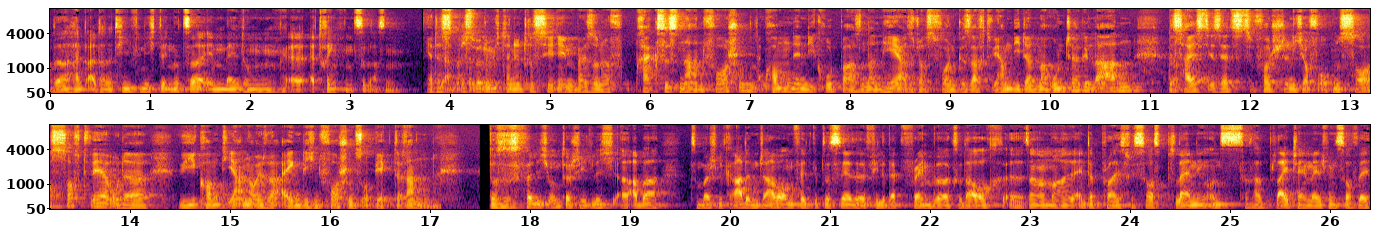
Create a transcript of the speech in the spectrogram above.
oder halt alternativ nicht den Nutzer in Meldungen äh, ertrinken zu lassen. Ja, das, das würde mich dann interessieren, eben bei so einer praxisnahen Forschung, wo kommen denn die Codebasen dann her? Also du hast vorhin gesagt, wir haben die dann mal runtergeladen. Das heißt, ihr setzt vollständig auf Open Source Software oder wie kommt ihr an eure eigentlichen Forschungsobjekte ran? Das ist völlig unterschiedlich, aber zum Beispiel gerade im Java-Umfeld gibt es sehr, sehr viele Web-Frameworks oder auch, äh, sagen wir mal, Enterprise Resource Planning und Supply Chain Management Software,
